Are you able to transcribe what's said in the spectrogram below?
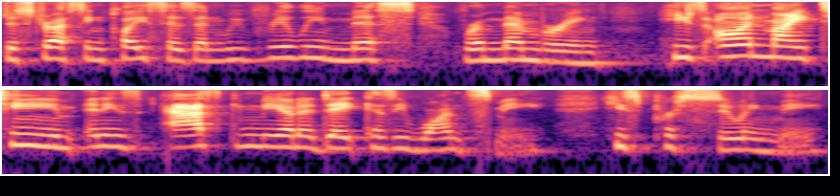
distressing places, and we really miss remembering he's on my team and he's asking me on a date because he wants me. He's pursuing me.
